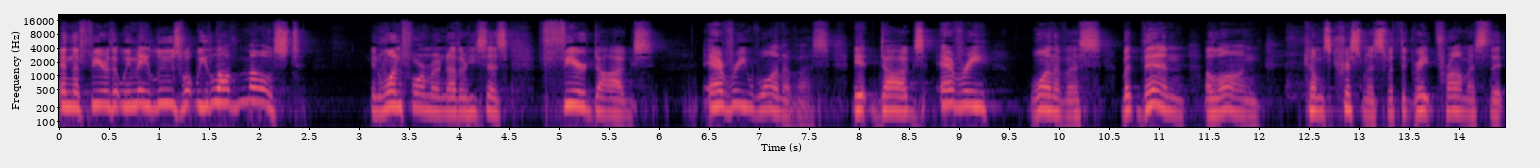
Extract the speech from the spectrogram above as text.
and the fear that we may lose what we love most. In one form or another, he says, Fear dogs every one of us. It dogs every one of us. But then along comes Christmas with the great promise that,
